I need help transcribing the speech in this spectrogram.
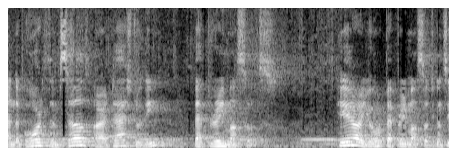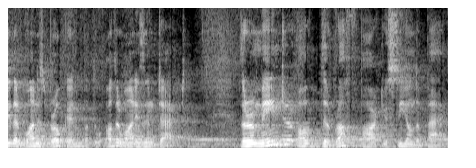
and the cords themselves are attached to the papillary muscles. Here are your papillary muscles. You can see that one is broken, but the other one is intact. The remainder of the rough part you see on the back,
